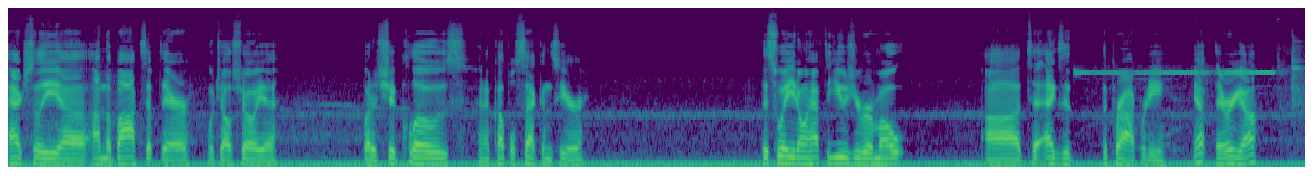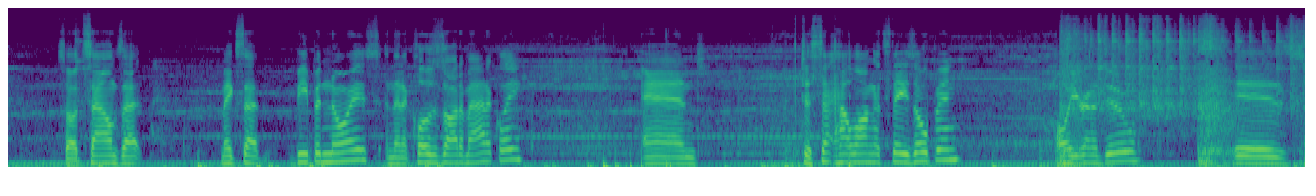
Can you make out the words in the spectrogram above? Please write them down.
actually uh, on the box up there which I'll show you. But it should close in a couple seconds here. This way you don't have to use your remote uh, to exit the property. Yep there we go. So it sounds that makes that beeping noise and then it closes automatically. And to set how long it stays open all you're gonna do is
